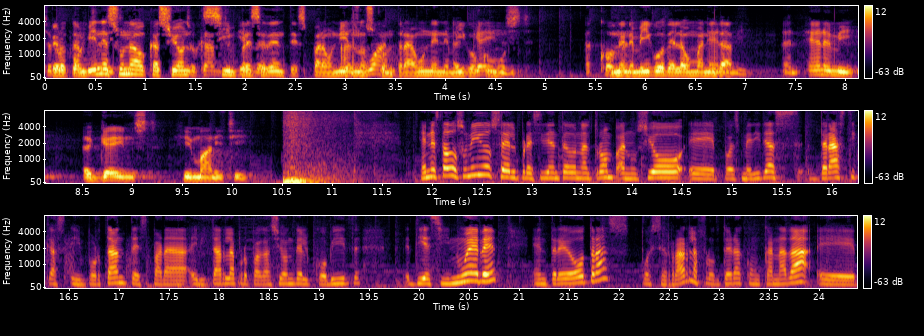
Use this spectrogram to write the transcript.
pero también es una ocasión sin precedentes para unirnos contra un enemigo común, un enemigo de la humanidad. En Estados Unidos, el presidente Donald Trump anunció eh, pues medidas drásticas e importantes para evitar la propagación del COVID-19, entre otras, pues cerrar la frontera con Canadá, eh,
